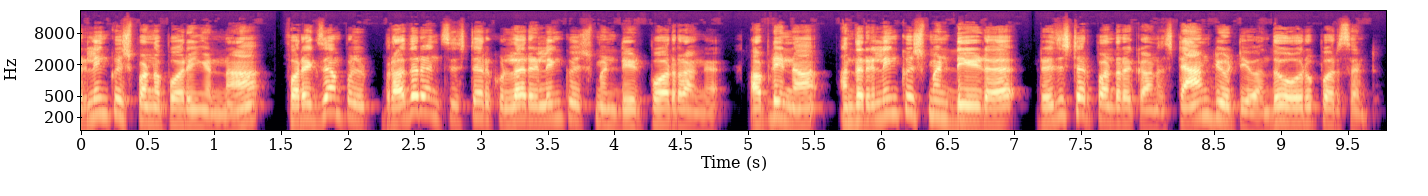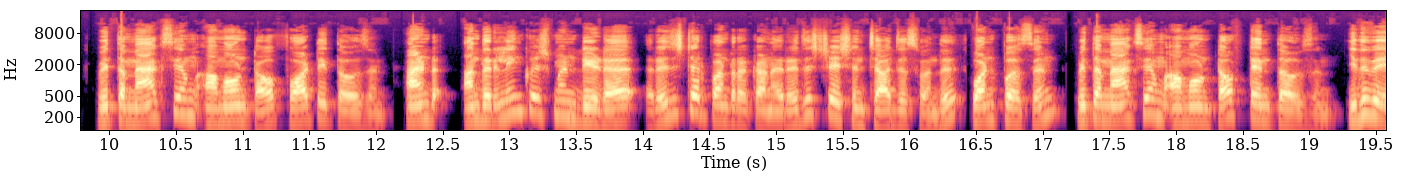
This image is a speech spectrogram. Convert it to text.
ரிலிங்குவிஷ் பண்ண போறீங்கன்னா ஃபார் எக்ஸாம்பிள் பிரதர் அண்ட் சிஸ்டருக்குள்ள ரிலிங்குவிஷ்மெண்ட் டீட் போடுறாங்க. அப்படின்னா அந்த ரிலிங்குவிஷ்மெண்ட் டீடை ரெஜிஸ்டர் பண்றதுக்கான ஸ்டாம்ப் டியூட்டி வந்து ஒரு percent with maximum amount of forty thousand and அந்த ரிலிங்குவிஷ்மெண்ட் டீடை ரெஜிஸ்டர் பண்றதுக்கான ரெஜிஸ்ட்ரேஷன் சார்ஜஸ் வந்து one percent with maximum amount of ten thousand இதுவே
